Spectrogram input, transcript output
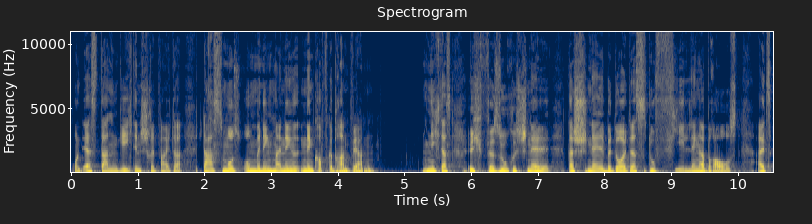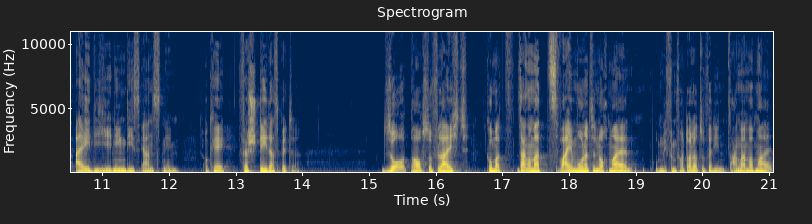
und erst dann gehe ich den Schritt weiter. Das muss unbedingt mal in den, in den Kopf gebrannt werden. Nicht, dass ich versuche schnell. Das schnell bedeutet, dass du viel länger brauchst als all diejenigen, die es ernst nehmen. Okay? Versteh das bitte. So brauchst du vielleicht, guck mal, sagen wir mal zwei Monate nochmal, um die 500 Dollar zu verdienen. Sagen wir einfach mal.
